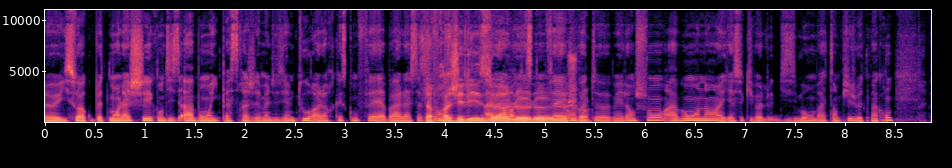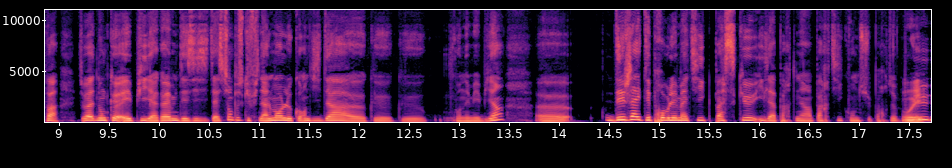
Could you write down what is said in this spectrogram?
euh, il soit complètement lâché et qu'on dise ah bon, il passera jamais le deuxième tour. Alors qu'est-ce qu'on fait? Ah bah là, ça, fragilise euh, Alors, le, fait? On vote Mélenchon. Ah bon, non, il y a ceux qui veulent disent bon, bah tant pis, je vote Macron. Enfin, tu vois, donc, et puis il y a quand même des hésitations parce que finalement, le candidat que qu'on aimait bien. euh, déjà été problématique parce qu'il appartenait à un parti qu'on ne supporte plus. Oui.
